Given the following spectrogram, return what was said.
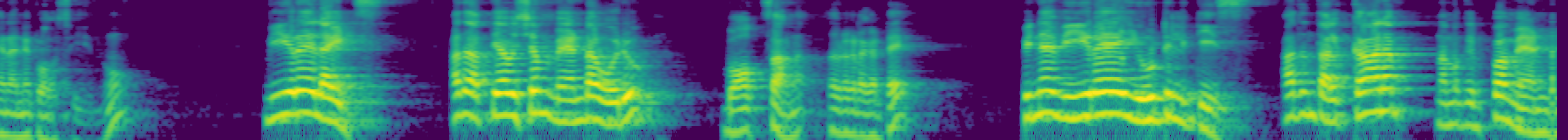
ഞാൻ അതിനെ ക്ലോസ് ചെയ്യുന്നു. വീറെ ലൈറ്റ്സ് അത് അത്യാവശ്യം വേണ്ട ഒരു ബോക്സാണ് അതവിടെ കിടക്കട്ടെ. പിന്നെ വീറെ യൂട്ടിലിറ്റീസ് അതും തൽക്കാലം നമുക്കിപ്പം വേണ്ട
